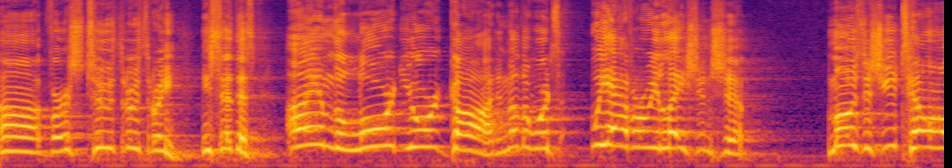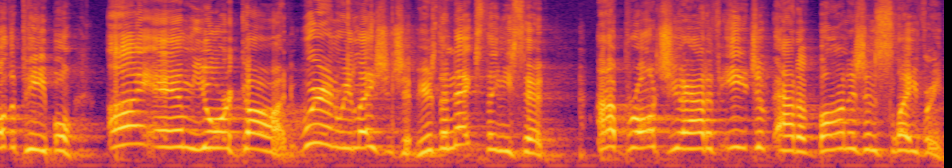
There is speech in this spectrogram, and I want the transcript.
uh, verse 2 through 3. He said this I am the Lord your God. In other words, we have a relationship. Moses, you tell all the people, I am your God. We're in relationship. Here's the next thing he said I brought you out of Egypt, out of bondage and slavery.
